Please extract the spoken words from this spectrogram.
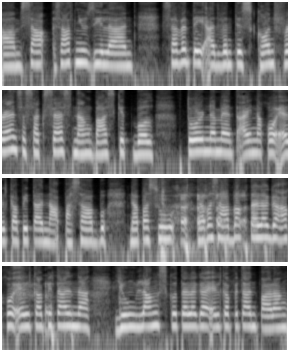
um, Sa- South New Zealand Seventh-day Adventist Conference sa success ng basketball tournament. Ay nako, El Capitan, napasabo, napasu, napasabak talaga ako, El Capitan, na yung lungs ko talaga, El Capitan, parang...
